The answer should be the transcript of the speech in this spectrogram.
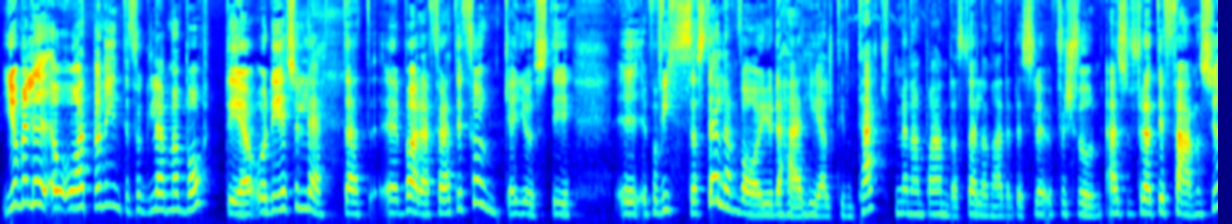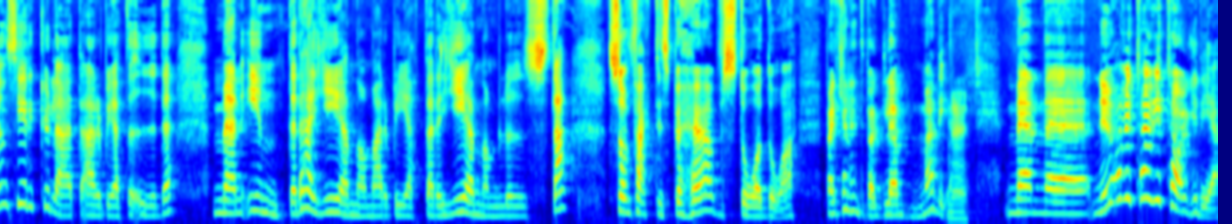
Jo, men och att man inte får glömma bort det. Och det är så lätt att eh, bara för att det funkar just i på vissa ställen var ju det här helt intakt, medan på andra ställen hade det försvunnit. Alltså för att det fanns ju en cirkulärt arbete i det, men inte det här genomarbetade, genomlysta som faktiskt behövs då och då. Man kan inte bara glömma det. Nej. Men eh, nu har vi tagit tag i det.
